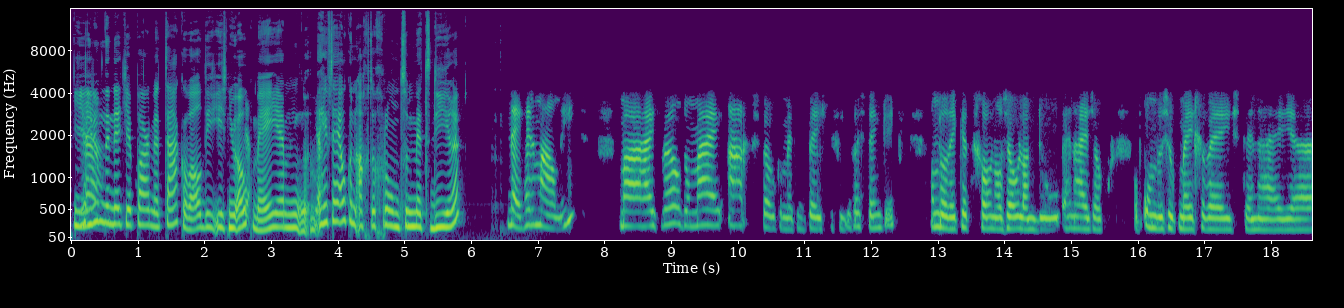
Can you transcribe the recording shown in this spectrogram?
Je ja. noemde net je partner Taco al, die is nu ook ja. mee. Um, heeft hij ook een achtergrond met dieren? Nee, helemaal niet. Maar hij is wel door mij aangestoken met het beestenvirus, denk ik. Omdat ik het gewoon al zo lang doe. En hij is ook op onderzoek mee geweest. En hij, uh,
